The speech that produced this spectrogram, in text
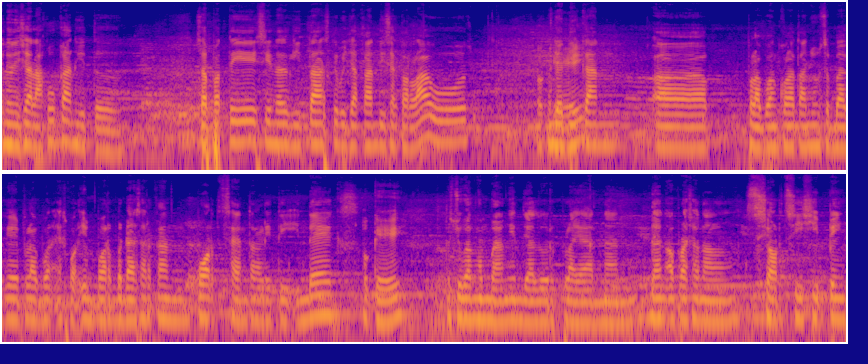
Indonesia lakukan gitu seperti sinergitas kebijakan di sektor laut Oke. menjadikan eh, pelabuhan Kuala Tanjung sebagai pelabuhan ekspor impor berdasarkan Port Centrality Index Oke. terus juga ngembangin jalur pelayanan dan operasional short sea shipping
